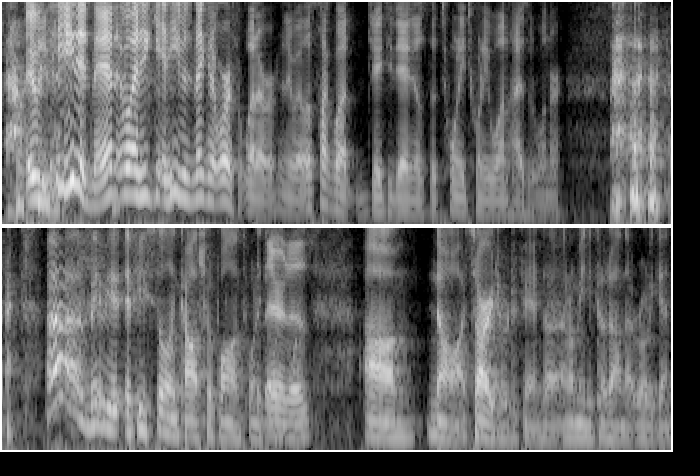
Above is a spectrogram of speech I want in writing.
That it was heated. heated, man. Well, and he, and he was making it worse, but whatever. Anyway, let's talk about JT Daniels, the 2021 Heisman winner. Ah, maybe if he's still in college football in 2020. There it is. Um, no, sorry, Georgia fans. I, I don't mean to go down that road again.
